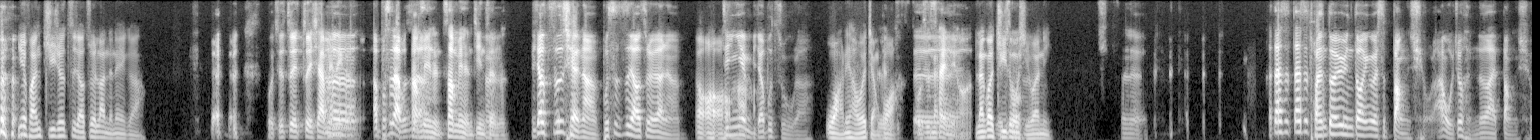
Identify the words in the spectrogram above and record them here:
因为反正 G 就治疗最烂的那个啊。我觉得最最下面那个、呃、啊，不是啊，不是上面很上面很竞争啊、嗯，比较之前啊，不是治疗最烂啊。哦哦哦，经验比较不足啦。哇，你好会讲话，我是菜鸟啊，难怪 G 这么喜欢你。真的。但是但是团队运动因为是棒球啦，啊，我就很热爱棒球，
